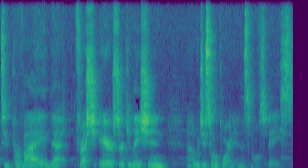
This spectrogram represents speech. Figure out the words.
to provide that fresh air circulation, uh, which is so important in a small space.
